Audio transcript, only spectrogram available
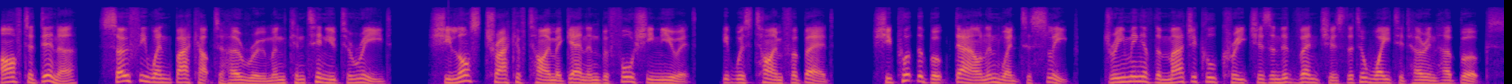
After dinner, Sophie went back up to her room and continued to read. She lost track of time again and before she knew it, it was time for bed. She put the book down and went to sleep dreaming of the magical creatures and adventures that awaited her in her books.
